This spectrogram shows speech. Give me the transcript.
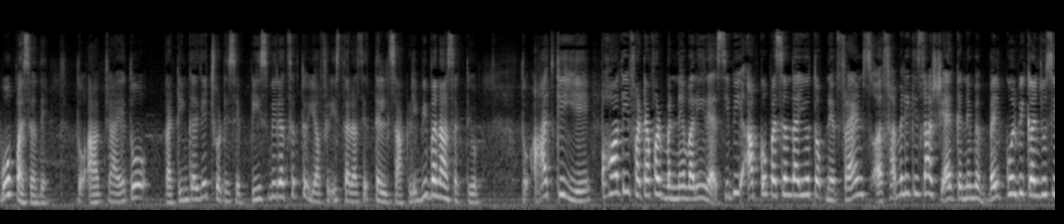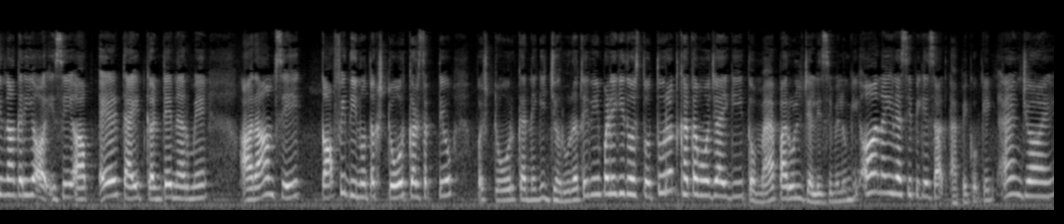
वो पसंद है। तो आप चाहे तो कटिंग करके छोटे से पीस भी रख सकते हो या फिर इस तरह से तिल साकड़ी भी बना सकते हो। तो आज की ये बहुत ही फटाफट बनने वाली रेसिपी आपको पसंद आई हो तो अपने फ्रेंड्स और फैमिली के साथ शेयर करने में बिल्कुल भी कंजूसी ना करिए और इसे आप एयर टाइट कंटेनर में आराम से काफ़ी दिनों तक स्टोर कर सकते हो, पर स्टोर करने की ज़रूरत ही नहीं पड़ेगी दोस्तों। तुरंत ख़त्म हो जाएगी तो मैं पारुल जल्दी से मिलूँगी और नई रेसिपी के साथ। हैप्पी कुकिंग एंजॉय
